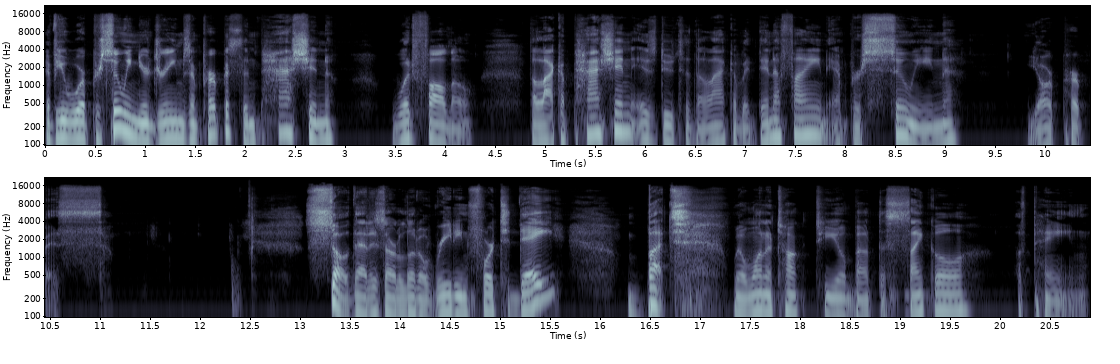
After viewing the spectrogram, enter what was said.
If you were pursuing your dreams and purpose, then passion would follow. The lack of passion is due to the lack of identifying and pursuing your purpose. So, that is our little reading for today. But we'll want to talk to you about the cycle of pain.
